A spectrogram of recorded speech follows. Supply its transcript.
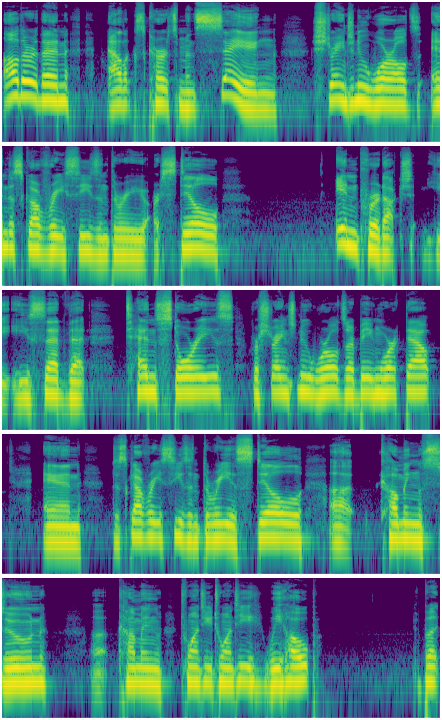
Other than Alex Kurtzman saying Strange New Worlds and Discovery Season 3 are still in production. He, he said that 10 stories for Strange New Worlds are being worked out, and Discovery Season 3 is still uh, coming soon, uh, coming 2020, we hope. But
